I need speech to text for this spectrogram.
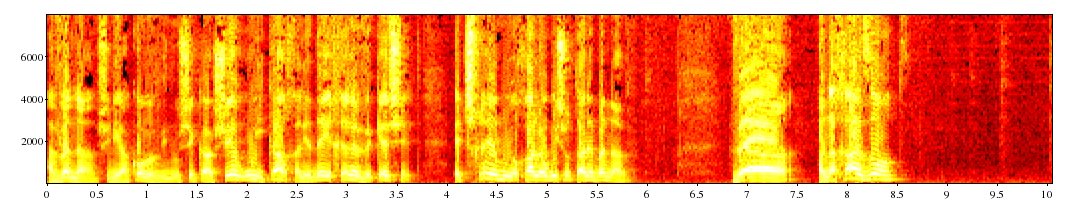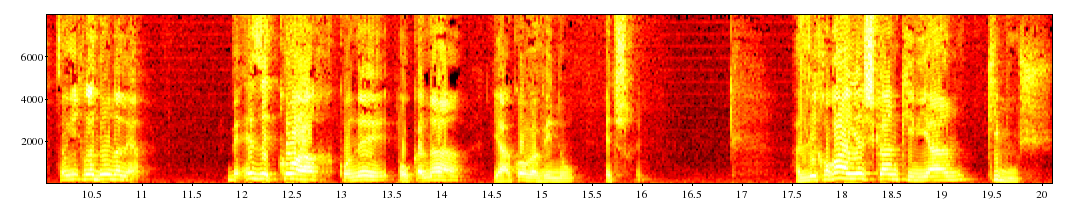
הבנה של יעקב אבינו שכאשר הוא ייקח על ידי חרב וקשת את שכם, הוא יוכל להוריש אותה לבניו. וההנחה הזאת, צריך לדון עליה. באיזה כוח קונה או קנה יעקב אבינו את שכם. אז לכאורה יש כאן קניין כיבוש,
